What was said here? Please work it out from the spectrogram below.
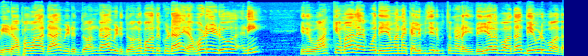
వీడు అపవాద వీడు దొంగ వీడు దొంగబోధకుడా ఎవడు అని ఇది వాక్యమా లేకపోతే ఏమన్నా కలిపి జరుపుతున్నాడా? ఇది దెయ్యాల బోధ దేవుడి బోధ?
